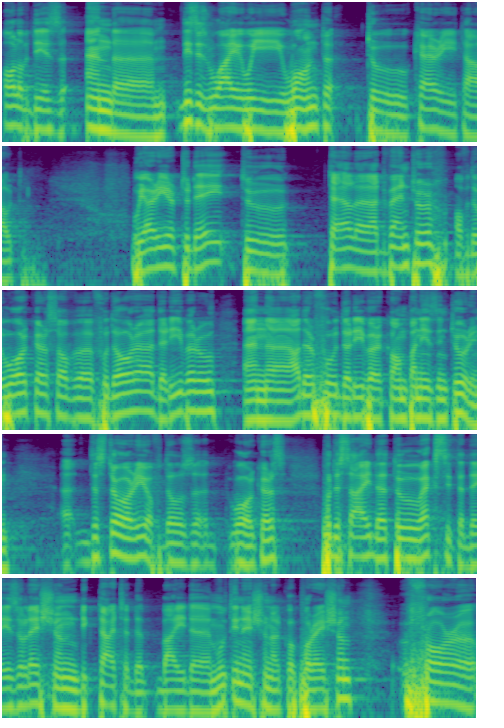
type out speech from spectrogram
all of this, and um, this is why we want to carry it out. We are here today to tell an adventure of the workers of uh, Foodora, Deliveroo, and uh, other food delivery companies in Turin. the story of those workers who decided to exit the isolation dictated by the multinational corporation for uh,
